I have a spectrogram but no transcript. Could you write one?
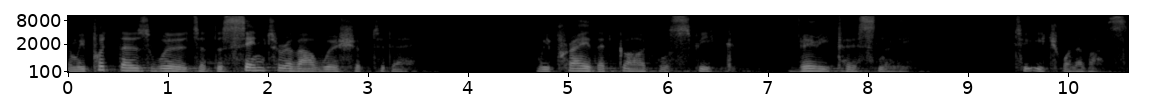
and we put those words at the center of our worship today. We pray that God will speak very personally to each one of us.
